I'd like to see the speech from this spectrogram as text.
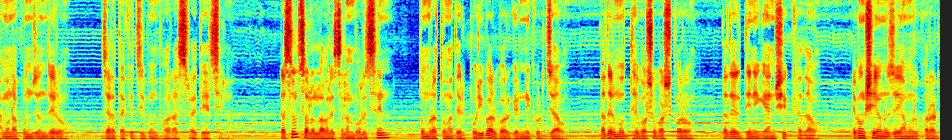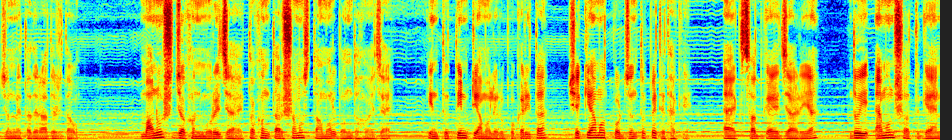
এমন আপনজনদেরও যারা তাকে জীবনভর আশ্রয় দিয়েছিল। রাসুল সাল্লাহ সাল্লাম বলেছেন, তোমরা তোমাদের পরিবারবর্গের নিকট যাও, তাদের মধ্যে বসবাস করো, তাদের দিনী জ্ঞান শিক্ষা দাও এবং সেই অনুযায়ী আমল করার জন্য তাদের আদেশ দাও। মানুষ যখন মরে যায়, তখন তার সমস্ত আমল বন্ধ হয়ে যায়, কিন্তু তিনটি আমলের উপকারিতা সে কিয়ামত পর্যন্ত পেতে থাকে। এক সদ্গায়ে জারিয়া, দুই, এমন সৎ জ্ঞান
